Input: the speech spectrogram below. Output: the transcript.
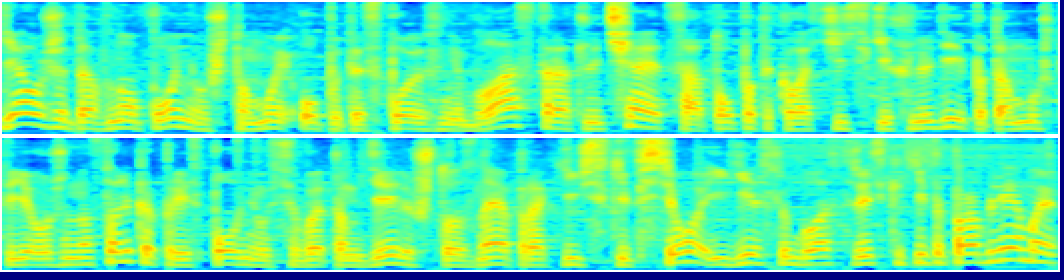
Я уже давно понял, что мой опыт использования бластера отличается от опыта классических людей, потому что я уже настолько преисполнился в этом деле, что знаю практически все, и если у бластера есть какие-то проблемы,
